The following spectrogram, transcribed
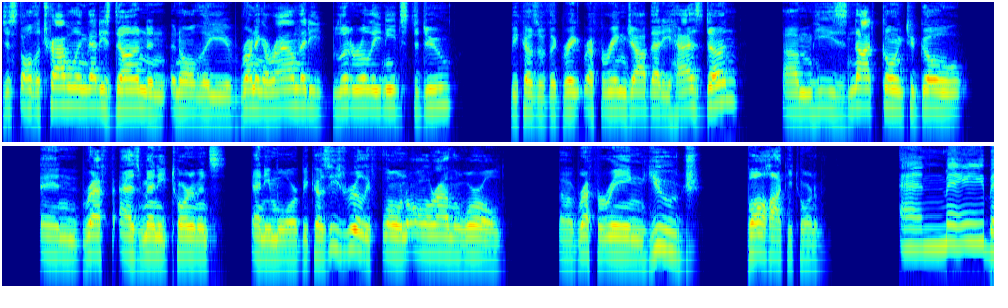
just all the traveling that he's done and, and all the running around that he literally needs to do because of the great refereeing job that he has done. Um, he's not going to go and ref as many tournaments anymore because he's really flown all around the world uh, refereeing huge ball hockey tournaments. And maybe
